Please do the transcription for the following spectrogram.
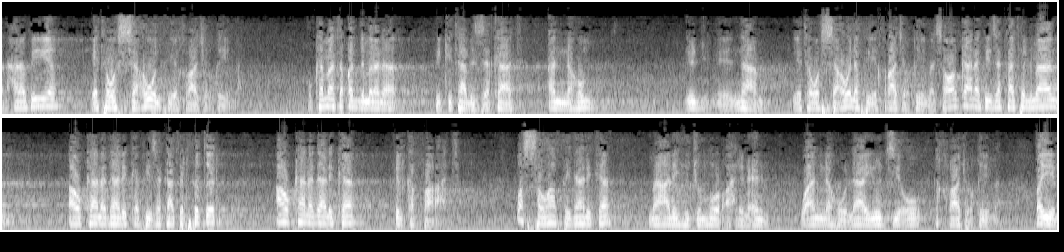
الحنفية يتوسعون في إخراج القيمة. وكما تقدم لنا في كتاب الزكاة أنهم يج... نعم يتوسعون في إخراج القيمة سواء كان في زكاة المال أو كان ذلك في زكاة الفطر أو كان ذلك في الكفارات. والصواب في ذلك ما عليه جمهور أهل العلم وأنه لا يجزئ إخراج القيمة طيب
